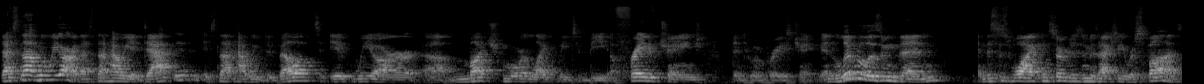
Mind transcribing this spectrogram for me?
that's not who we are. That's not how we adapted. It's not how we've developed. It, we are uh, much more likely to be afraid of change than to embrace change. And liberalism then, and this is why conservatism is actually a response,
